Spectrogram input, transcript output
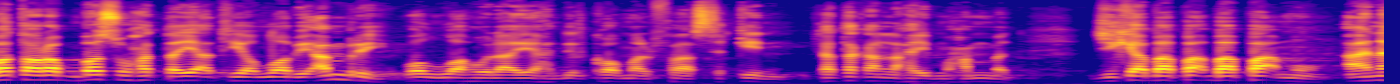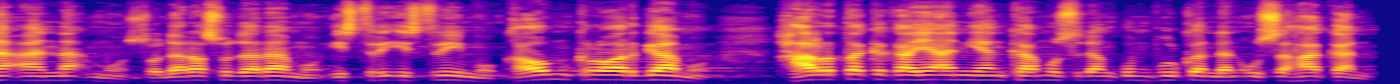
Fatarabbasu hatta ya'ti Allah bi amri wallahu la yahdil qaumal fasiqin. Katakanlah hai Muhammad, jika bapak-bapakmu, anak-anakmu, saudara-saudaramu, istri-istrimu, kaum keluargamu, harta kekayaan yang kamu sedang kumpulkan dan usahakan,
